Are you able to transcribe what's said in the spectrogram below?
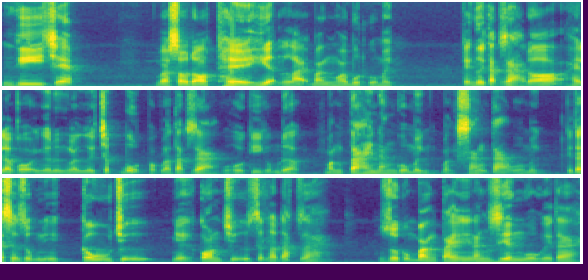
ghi chép và sau đó thể hiện lại bằng ngòi bút của mình. Cái người tác giả đó hay là gọi người là người chấp bút hoặc là tác giả của hồi ký cũng được bằng tài năng của mình bằng sáng tạo của mình người ta sử dụng những câu chữ, những con chữ rất là đắt giá, rồi cũng bằng tài năng riêng của người ta,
